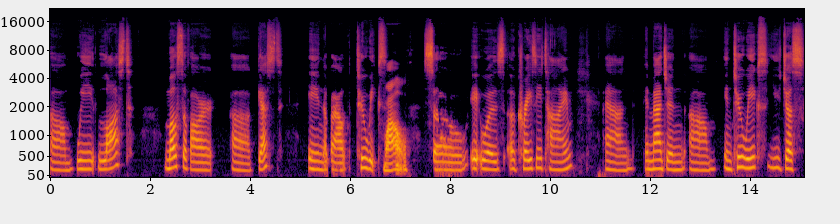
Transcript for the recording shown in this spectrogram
um, we lost most of our uh, guests in about two weeks. Wow. So it was a crazy time. And imagine um, in two weeks, you just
